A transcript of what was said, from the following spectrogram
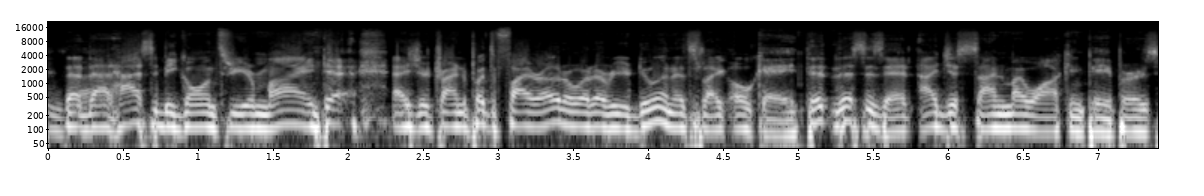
that, that has to be going through your mind as you're trying to put the fire out or whatever you're doing. It's like, okay, th- this is it. I just signed my walking papers.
